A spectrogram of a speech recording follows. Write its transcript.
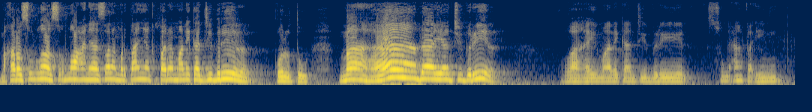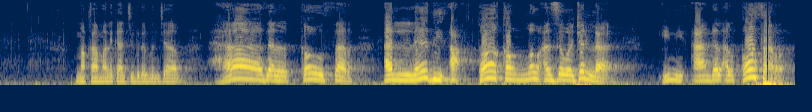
maka Rasulullah SAW bertanya kepada malaikat Jibril Qultu Mahada ya Jibril Wahai malaikat Jibril Sungai apa ini? Maka malaikat Jibril menjawab Hadal kautsar Alladhi a'taqa Allah Azza wa Jalla Ini adalah Al-Kautsar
